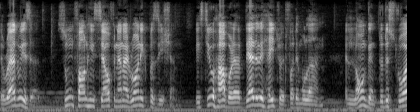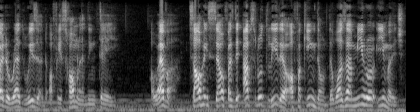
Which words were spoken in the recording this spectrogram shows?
The Red Wizard soon found himself in an ironic position. He still harbored a deadly hatred for the Mulan and longed to destroy the Red Wizard of his homeland in Thay. However, saw himself as the absolute leader of a kingdom that was a mirror image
